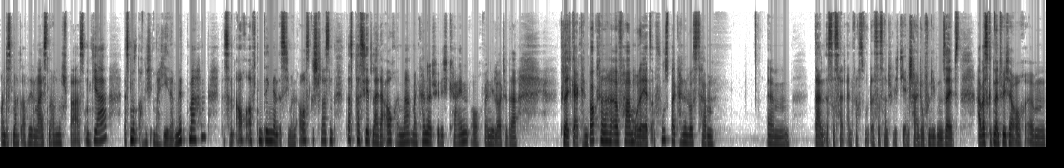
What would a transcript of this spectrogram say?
Und es macht auch den meisten auch noch Spaß. Und ja, es muss auch nicht immer jeder mitmachen. Das ist dann auch oft ein Ding, dann ist jemand ausgeschlossen. Das passiert leider auch immer. Man kann natürlich keinen, auch wenn die Leute da vielleicht gar keinen Bock drauf haben oder jetzt auf Fußball keine Lust haben, ähm, dann ist das halt einfach so. Das ist natürlich die Entscheidung von jedem selbst. Aber es gibt natürlich auch ähm,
